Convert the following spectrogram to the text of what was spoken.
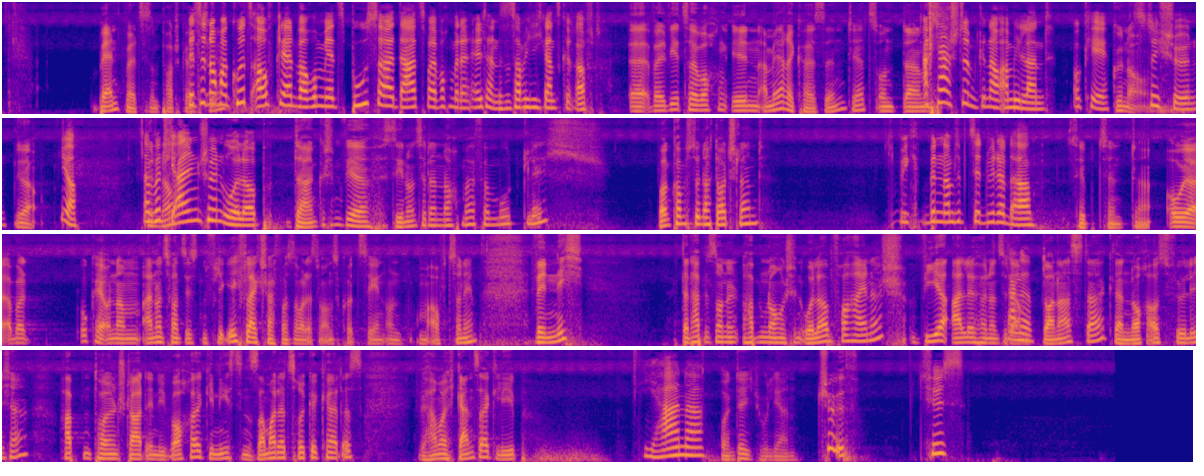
beenden wir jetzt diesen Podcast. Bitte nochmal kurz aufklären, warum jetzt Bußer da zwei Wochen mit deinen Eltern ist. Das habe ich nicht ganz gerafft. Äh, weil wir zwei Wochen in Amerika sind jetzt und dann, Ach ja, stimmt, genau, Amiland. Okay. Genau. Das ist natürlich schön. ja, Ja. Dann wünsche ich Genau. allen einen schönen Urlaub. Dankeschön. Wir sehen uns ja dann nochmal vermutlich. Wann kommst du nach Deutschland? Ich bin am 17. wieder da. 17. Oh ja, aber okay. Und am 21. fliege ich. Vielleicht schaffen wir es nochmal, dass wir uns kurz sehen, und, um aufzunehmen. Wenn nicht, dann habt ihr noch, habt noch einen schönen Urlaub, Frau Heinisch. Wir alle hören uns wieder Danke. am Donnerstag, dann noch ausführlicher. Habt einen tollen Start in die Woche. Genießt den Sommer, der zurückgekehrt ist. Wir haben euch ganz arg lieb. Jana. Und der Julian. Tschüss. Tschüss.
